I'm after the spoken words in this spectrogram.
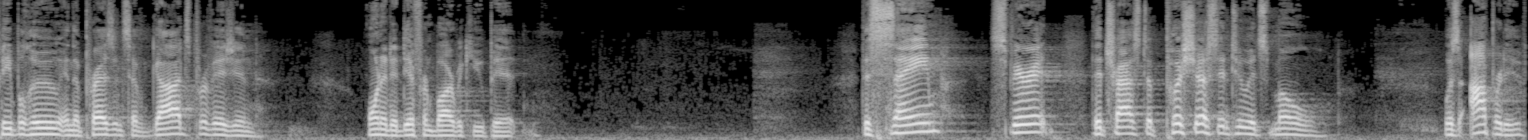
People who, in the presence of God's provision, wanted a different barbecue pit. The same spirit that tries to push us into its mold was operative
